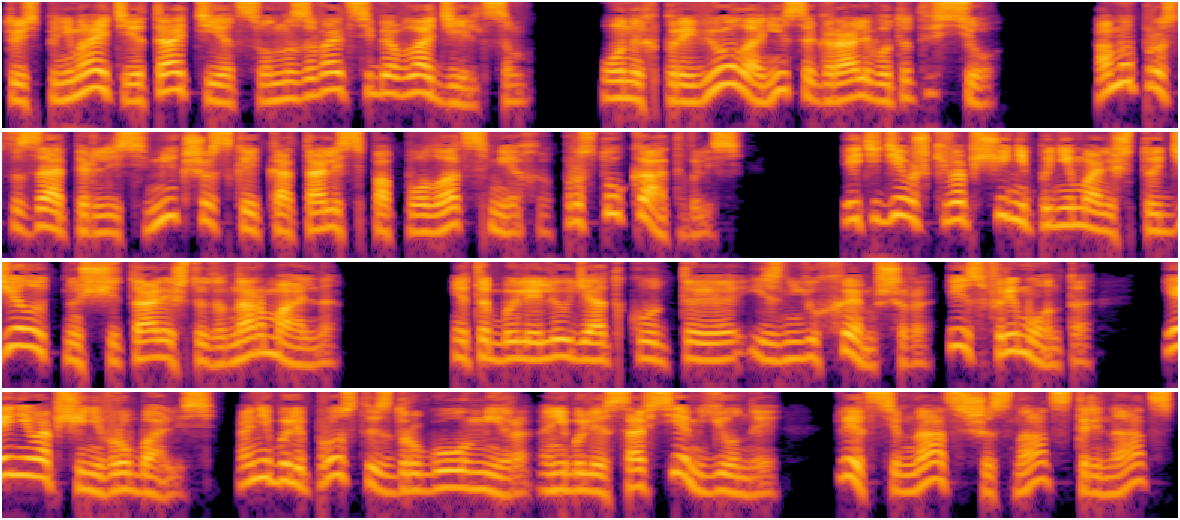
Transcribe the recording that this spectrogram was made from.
То есть, понимаете, это отец, он называет себя владельцем. Он их привел, они сыграли вот это все. А мы просто заперлись в микшерской и катались по полу от смеха. Просто укатывались. Эти девушки вообще не понимали, что делают, но считали, что это нормально. Это были люди откуда-то из Нью-Хэмпшира, из Фримонта. И они вообще не врубались. Они были просто из другого мира. Они были совсем юные. Лет 17, 16, 13.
